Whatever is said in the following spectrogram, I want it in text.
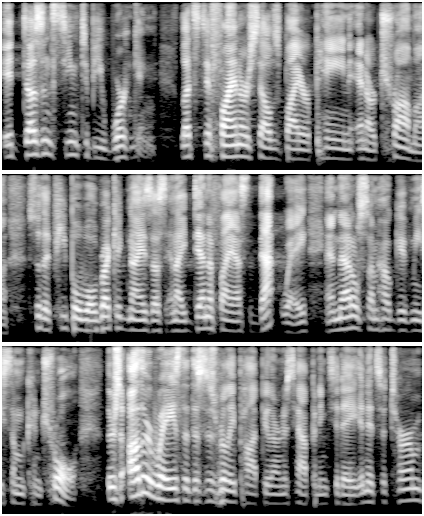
it doesn't seem to be working. Let's define ourselves by our pain and our trauma so that people will recognize us and identify us that way, and that'll somehow give me some control. There's other ways that this is really popular and is happening today, and it's a term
